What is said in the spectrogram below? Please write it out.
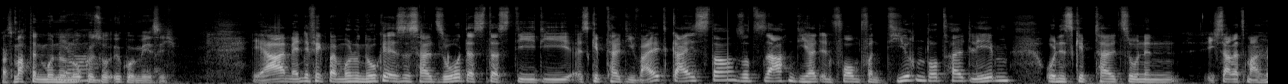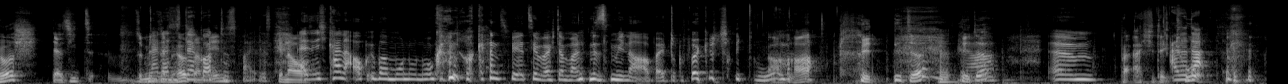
Was macht denn Mononoke Ja. so ökomäßig? Ja, im Endeffekt bei Mononoke ist es halt so, dass, dass die, die, es gibt halt die Waldgeister sozusagen, die halt in Form von Tieren dort halt leben. Und es gibt halt so einen, ich sage jetzt mal Hirsch, der sieht zumindest Ja, das im ist Hirsch der am Gott des Waldes. Genau. Also ich kann auch über Mononoke noch ganz viel erzählen, weil ich da mal eine Seminararbeit drüber geschrieben habe. Bitte? Bitte? Ja. Ähm, Bei Architektur. also da.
